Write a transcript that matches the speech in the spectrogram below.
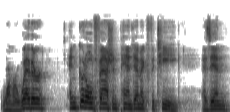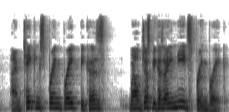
warmer weather, and good old fashioned pandemic fatigue, as in, I'm taking spring break because, well, just because I need spring break.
